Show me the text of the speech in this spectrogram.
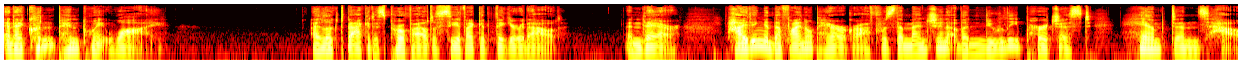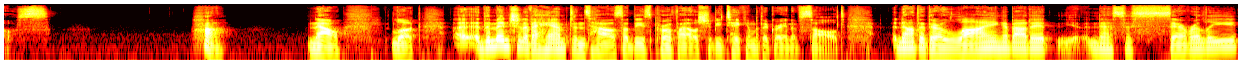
and I couldn't pinpoint why. I looked back at his profile to see if I could figure it out. And there, hiding in the final paragraph, was the mention of a newly purchased Hamptons house. Huh. Now, look, uh, the mention of a Hamptons house on these profiles should be taken with a grain of salt. Not that they're lying about it necessarily,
